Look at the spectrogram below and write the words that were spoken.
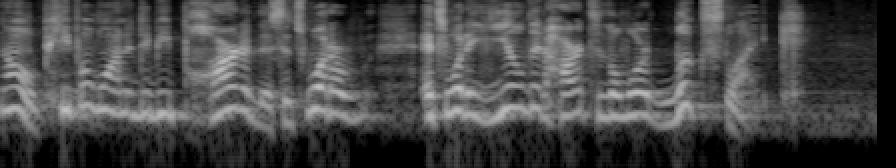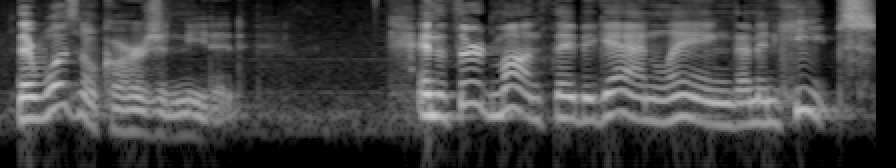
No, people wanted to be part of this. It's what a it's what a yielded heart to the Lord looks like. There was no coercion needed. In the third month, they began laying them in heaps.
